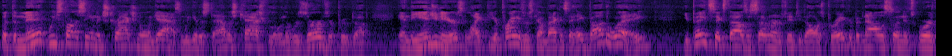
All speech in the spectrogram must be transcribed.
But the minute we start seeing extraction oil and gas and we get established cash flow and the reserves are proved up, and the engineers, like the appraisers, come back and say, hey, by the way, you paid $6,750 per acre, but now all of a sudden it's worth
